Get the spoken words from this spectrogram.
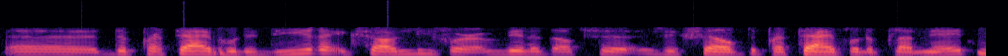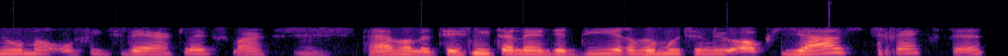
de Partij voor de Dieren. Ik zou liever willen dat ze zichzelf de Partij voor de Planeet noemen of iets dergelijks. Maar, hm. hè, want het is niet alleen de dieren. We moeten nu ook juist vechten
